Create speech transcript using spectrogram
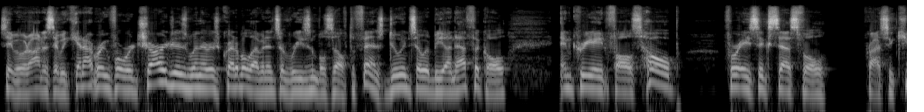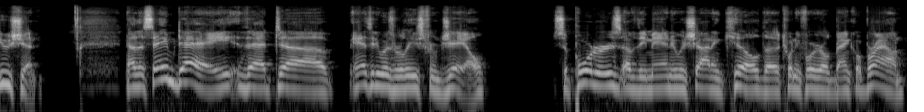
Statement went on to say, We cannot bring forward charges when there is credible evidence of reasonable self defense. Doing so would be unethical and create false hope for a successful prosecution. Now, the same day that uh, Anthony was released from jail, supporters of the man who was shot and killed, the 24 year old Banko Brown,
